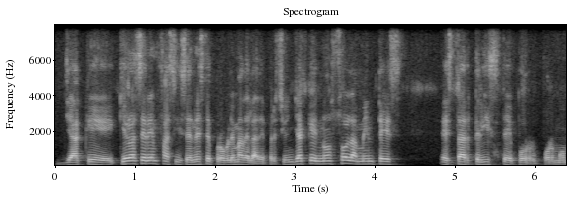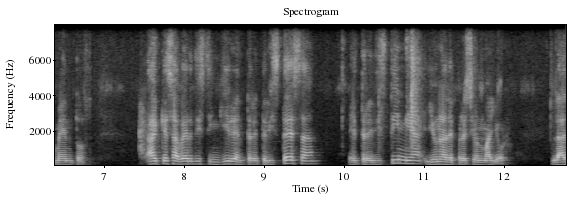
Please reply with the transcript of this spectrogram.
ya que quiero hacer énfasis en este problema de la depresión, ya que no solamente es estar triste por, por momentos, hay que saber distinguir entre tristeza, entre distimia y una depresión mayor. La,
